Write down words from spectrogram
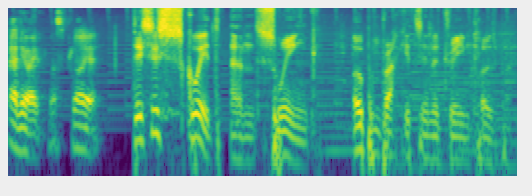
Anyway, let's play it. This is Squid and Swing. Open brackets in a dream, close brackets.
